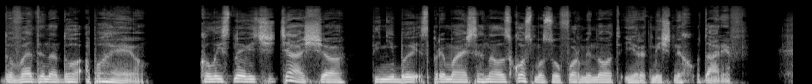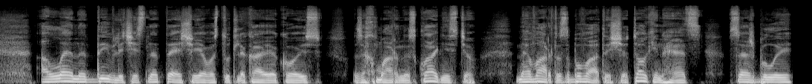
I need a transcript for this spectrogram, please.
доведена до апогею, коли існує відчуття, що ти ніби сприймаєш сигнали з космосу у формі нот і ритмічних ударів. Але не дивлячись на те, що я вас тут лякаю якоюсь захмарною складністю, не варто забувати, що Talking Heads все ж були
